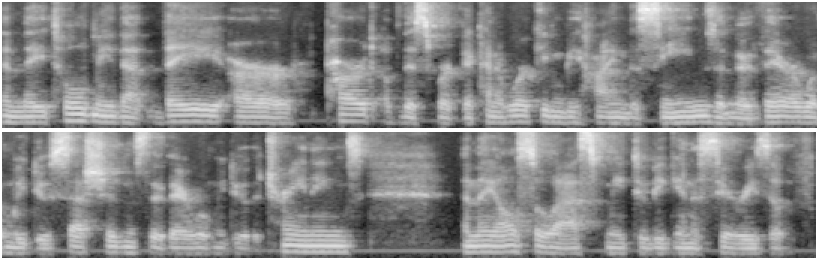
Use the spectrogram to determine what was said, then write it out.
and they told me that they are part of this work. They're kind of working behind the scenes and they're there when we do sessions, they're there when we do the trainings. And they also asked me to begin a series of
